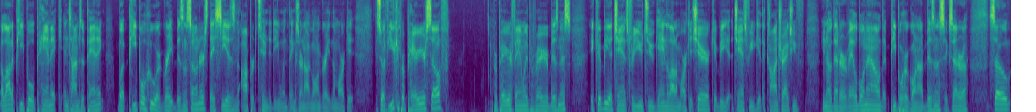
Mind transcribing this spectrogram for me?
a lot of people panic in times of panic, but people who are great business owners, they see it as an opportunity when things are not going great in the market. So if you can prepare yourself prepare your family, prepare your business. It could be a chance for you to gain a lot of market share. It could be a chance for you to get the contracts you've you know that are available now, that people who are going out of business, etc. So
